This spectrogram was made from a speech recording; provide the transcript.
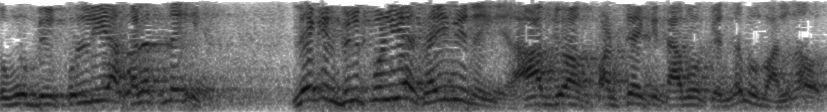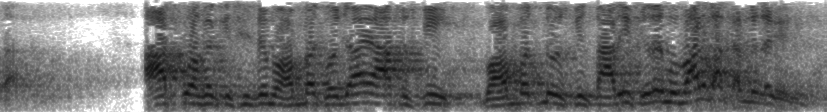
تو وہ بالکل غلط نہیں ہے۔ لیکن بالکل صحیح بھی نہیں ہے۔ آپ جو آپ پڑھتے ہیں کتابوں کے اندر، مبالغہ ہوتا آپ کو اگر کسی سے محبت ہو جائے، آپ اس کی محبت میں، اس کی تعریف سے مبالغہ کرنے لگے گی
